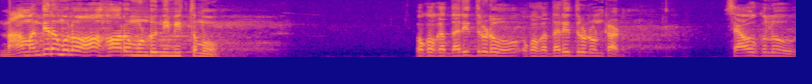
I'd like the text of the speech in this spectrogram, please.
నా మందిరములో ఆహారం ఉండు నిమిత్తము. ఒక్కొక్క దరిద్రుడు ఒక్కొక్క దరిద్రుడు ఉంటాడు. సేవకులు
